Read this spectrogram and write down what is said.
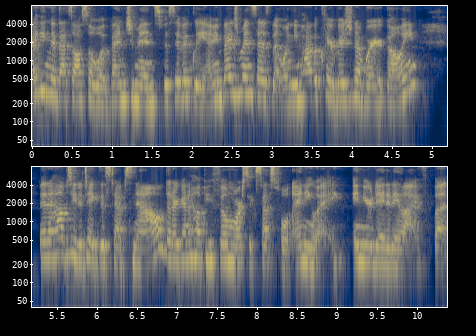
I think that that's also what Benjamin specifically, I mean, Benjamin says that when you have a clear vision of where you're going, then it helps you to take the steps now that are going to help you feel more successful anyway in your day to day life. But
